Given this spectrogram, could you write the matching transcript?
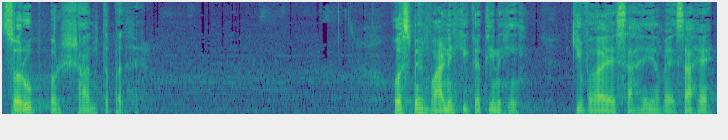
स्वरूप और शांत पद है। उसमें वाणी की गति नहीं कि वह ऐसा है या वैसा है,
